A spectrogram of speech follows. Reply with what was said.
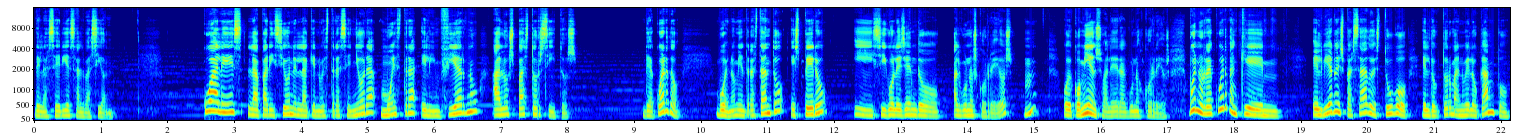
de la serie Salvación. ¿Cuál es la aparición en la que Nuestra Señora muestra el infierno a los pastorcitos? ¿De acuerdo? Bueno, mientras tanto, espero y sigo leyendo algunos correos. o comienzo a leer algunos correos. Bueno, recuerdan que mm, el viernes pasado estuvo el doctor Manuel Ocampo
